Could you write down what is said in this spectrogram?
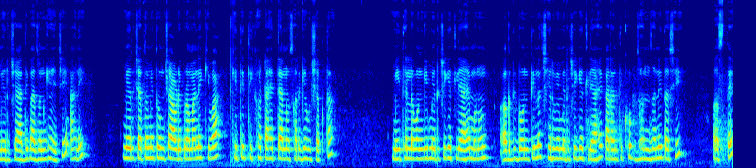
मिरची आधी भाजून घ्यायची आणि मिरच्या तुम्ही तुमच्या आवडीप्रमाणे किंवा किती तिखट आहेत त्यानुसार घेऊ शकता. मी इथे लवंगी मिरची घेतली आहे म्हणून अगदी दोन तीनच हिरवी मिरची घेतली आहे कारण ती खूप झणझणीत अशी असते.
